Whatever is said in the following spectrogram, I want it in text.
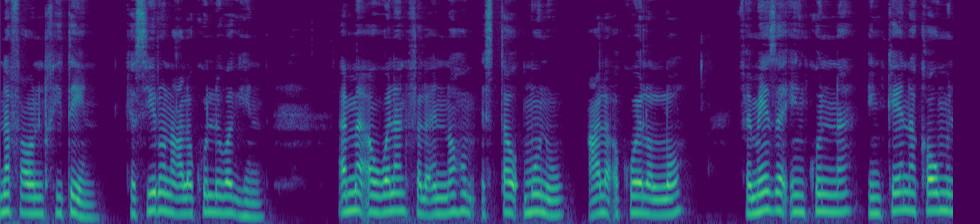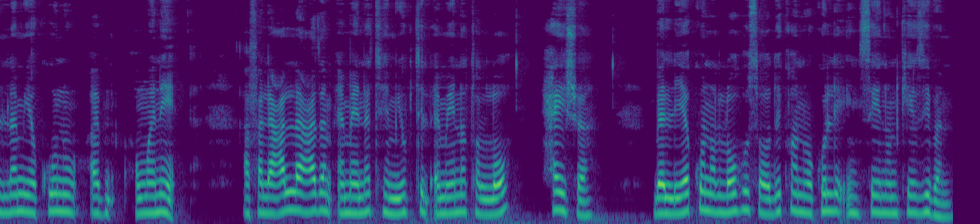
نفع الختان كثير على كل وجه. أما أولا فلأنهم استؤمنوا على أقوال الله فماذا إن كنا إن كان قوم لم يكونوا أمناء؟ أفلعل عدم أمانتهم يبطل أمانة الله؟ حاشا. بل ليكن الله صادقا وكل إنسان كاذبا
